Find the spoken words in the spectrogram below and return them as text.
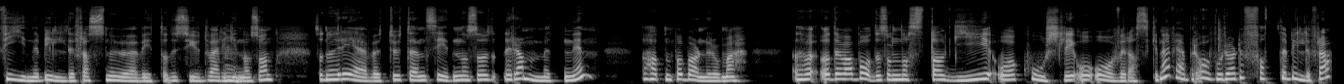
fine bilder fra Snøhvit og De syv dvergene og sånn. Så hun revet ut den siden, og så rammet den inn og hatt den på barnerommet. Og det var- Og det var både sånn nostalgi og koselig og overraskende. For jeg bare 'Å, hvor har du fått det bildet fra?'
